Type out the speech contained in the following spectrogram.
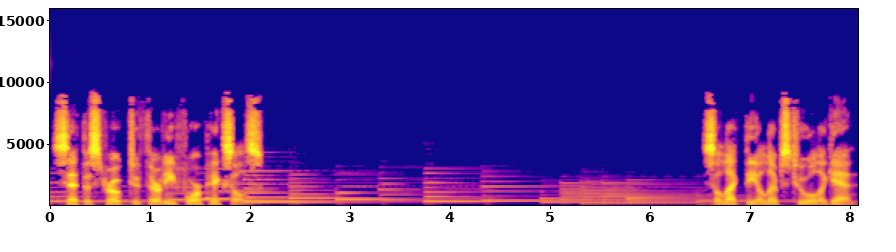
Set the stroke to 34 pixels. Select the ellipse tool again.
